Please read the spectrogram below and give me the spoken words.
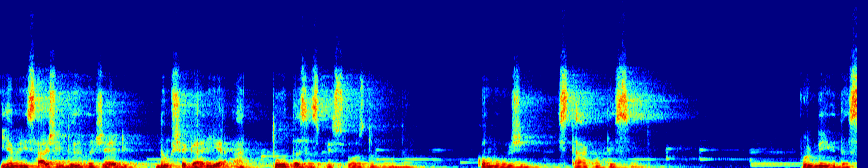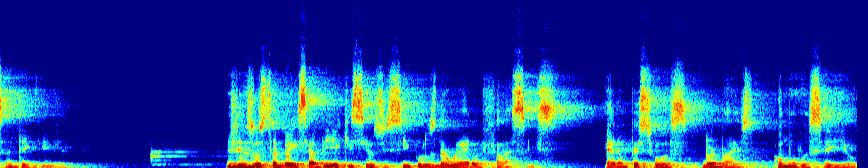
e a mensagem do Evangelho não chegaria a todas as pessoas do mundo como hoje está acontecendo, por meio da Santa Igreja. Jesus também sabia que seus discípulos não eram fáceis, eram pessoas normais, como você e eu.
